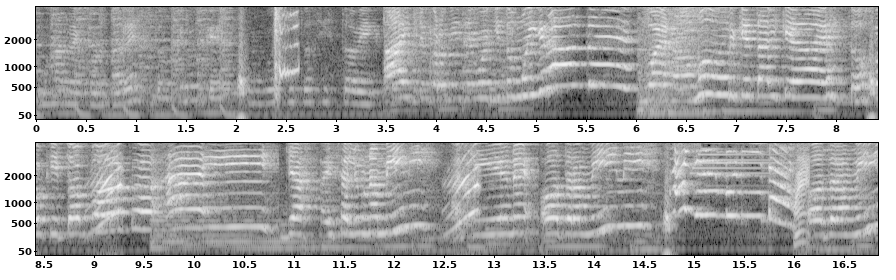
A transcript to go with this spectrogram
Vamos a recortar esto. Creo que está bien. ¡Ay! Yo creo que hice huequito muy grande. Bueno, vamos a ver qué tal queda esto. Poquito a poco. ¡Ay! Ya, ahí sale una mini. Aquí viene otra mini. Otra mini.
